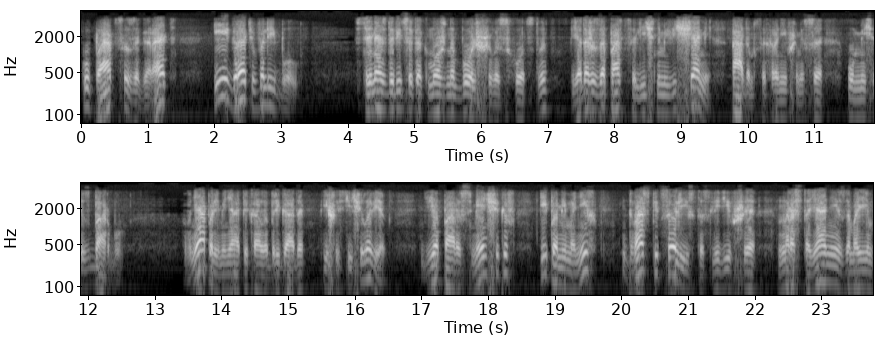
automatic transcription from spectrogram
купаться, загорать и играть в волейбол. Стремясь добиться как можно большего сходства, я даже запасся личными вещами, Адам, сохранившимися у миссис Барбу. В Неаполе меня опекала бригада из шести человек, две пары сменщиков и помимо них Два специалиста, следившие на расстоянии за моим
